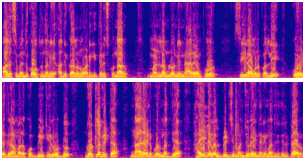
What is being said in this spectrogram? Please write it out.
ఆలస్యం ఎందుకు అవుతుందని అధికారులను అడిగి తెలుసుకున్నారు. మండలంలోని నారాయణపూర్ శ్రీరాములపల్లి కోహెడ గ్రామాలకు బీటీ రోడ్డు గొట్లమిట్ట నారాయణపూర్ మధ్య హై లెవెల్ బ్రిడ్జి మంజూరైందని మంత్రి తెలిపారు.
